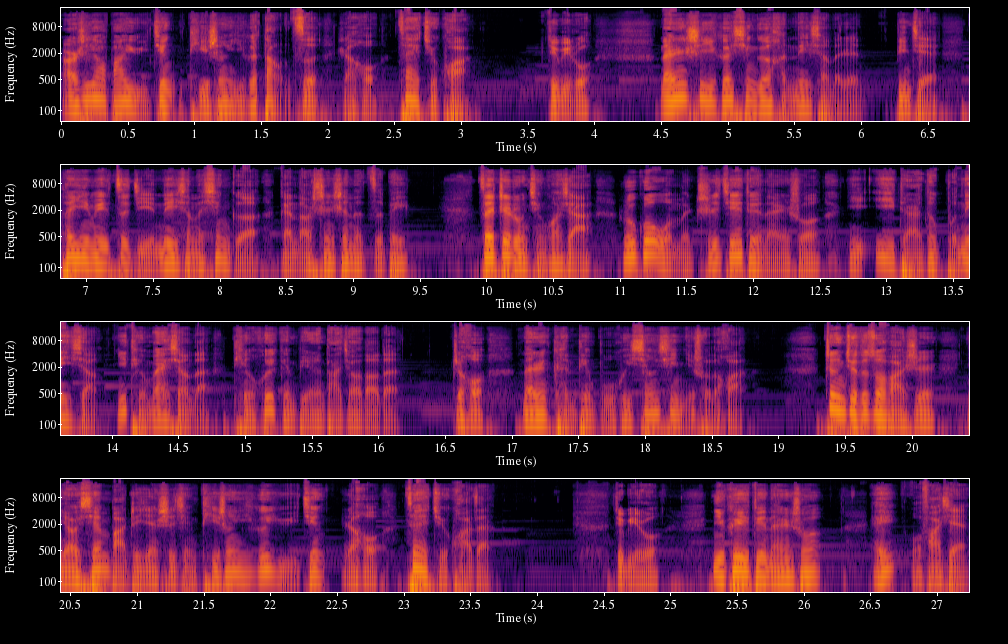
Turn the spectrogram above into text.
而是要把语境提升一个档次，然后再去夸。就比如，男人是一个性格很内向的人，并且他因为自己内向的性格感到深深的自卑。在这种情况下，如果我们直接对男人说“你一点都不内向，你挺外向的，挺会跟别人打交道的”，之后男人肯定不会相信你说的话。正确的做法是，你要先把这件事情提升一个语境，然后再去夸赞。就比如，你可以对男人说：“哎，我发现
